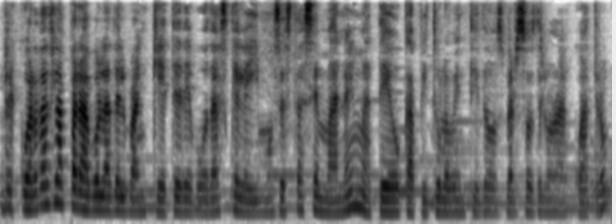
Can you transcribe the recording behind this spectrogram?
¿Recuerdas la parábola del banquete de bodas que leímos esta semana en Mateo capítulo 22 versos del 1 al 4?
